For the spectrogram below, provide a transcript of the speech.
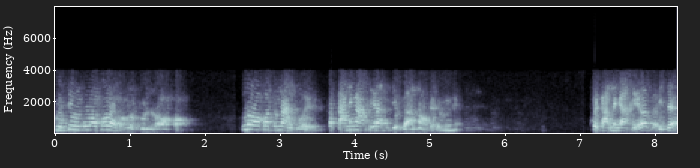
Gusti kula soleh kok mlebu neraka. Neraka tenan kowe. Tekane akhirat dijek bantah dari ngene. Tekane akhirat kok isek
